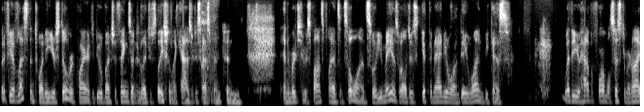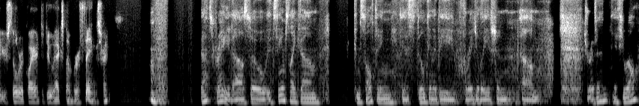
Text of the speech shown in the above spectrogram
But if you have less than 20, you're still required to do a bunch of things under legislation like hazard assessment and and emergency response plans and so on. So you may as well just get the manual on day one because whether you have a formal system or not, you're still required to do X number of things, right? That's great. Uh, so it seems like um, consulting is still going to be regulation um, driven, if you will,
